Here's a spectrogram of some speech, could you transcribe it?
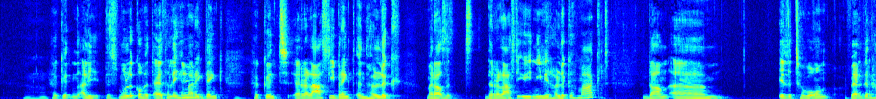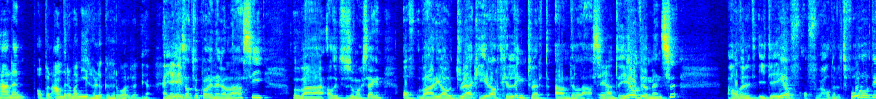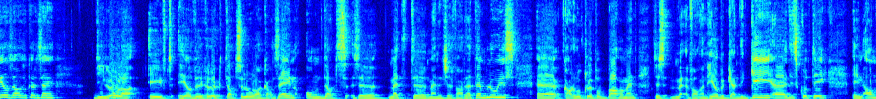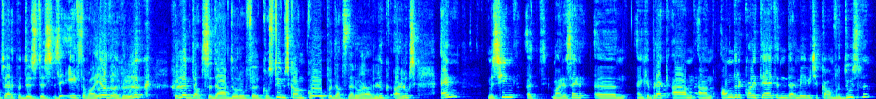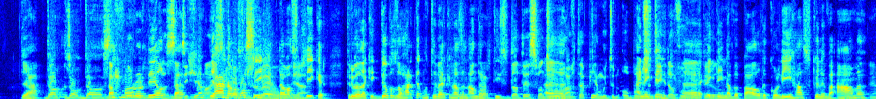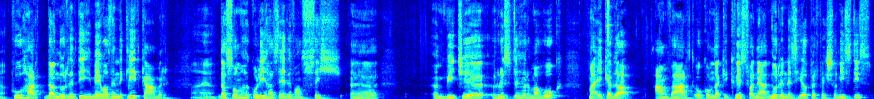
Je kunt, allee, het is moeilijk om het uit te leggen, Nee. maar ik denk, je kunt, een relatie brengt een geluk, maar als het, de relatie je niet meer gelukkig maakt, dan ehm, is het gewoon verder gaan en op een andere manier gelukkiger worden. Ja. En jij zat ook wel in een relatie waar, als ik het zo mag zeggen, of waar jouw drag heel hard gelinkt werd aan de relatie. Ja. Want heel veel mensen hadden het idee, of, of hadden het vooroordeel, zouden we kunnen zeggen, die Lola heeft heel veel geluk dat ze Lola kan zijn, omdat ze met de manager van Red and Blue is, eh Cargo Club op een bepaald moment, dus van een heel bekende gay-discotheek in Antwerpen. Dus, dus ze heeft toch wel heel veel geluk. Geluk dat ze daardoor ook veel kostuums kan kopen, dat ze daardoor haar, look, haar looks... En misschien, het, mag dat zijn, ehm, een gebrek aan, aan andere kwaliteiten daarmee een beetje kan verdoezelen. Ja, Dat, zo, dat dat vooroordeel, Dat dat, stigma, ja, stigma dat was, was er er zeker. wel. Dat was er zeker. Terwijl dat ik dubbel zo hard heb moeten werken als een andere artiest. Dat is, want hoe Ehm, hard heb je moeten En opboksen tegen dat eh, vooroordeel? ik denk dat bepaalde collega's kunnen beamen Ja. hoe hard dat Noorden tegen mij was in de kleedkamer. Ah, ja. Dat sommige collega's zeiden van zich eh, een beetje rustiger mag ook. Maar ik heb dat aanvaard, ook omdat ik wist van ja, Noorden is heel perfectionistisch.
